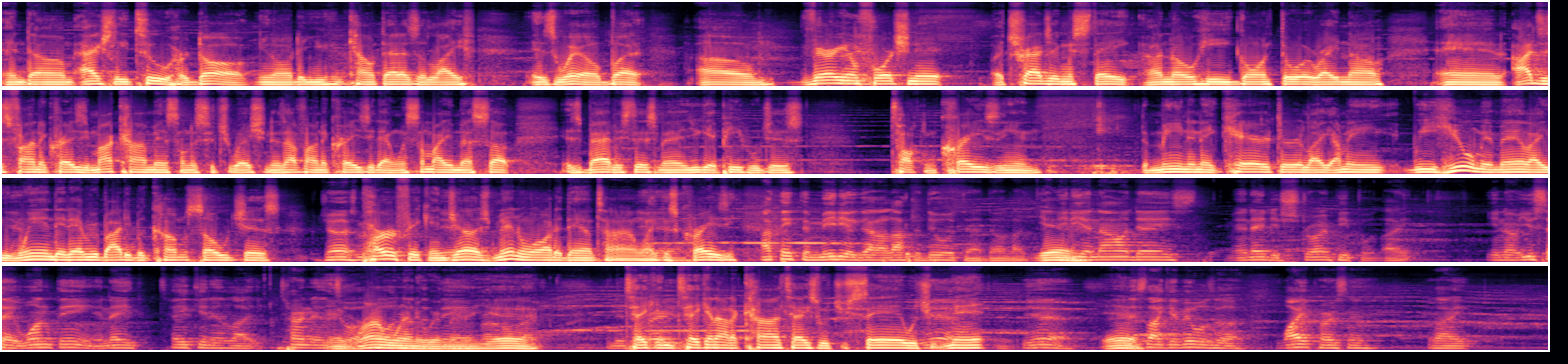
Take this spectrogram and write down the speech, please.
And um, actually, too, her dog, you know, then you can count that as a life as well. But um, very unfortunate, a tragic mistake. I know he going through it right now, and I just find it crazy. My comments on the situation is I find it crazy that when somebody mess up as bad as this, man, you get people just talking crazy and demeaning their character. Like, I mean, we human, man. Like, when did everybody become so just Judgmental. perfect and Yeah. judgmental all the damn time? Like, it's crazy. I think the media got a lot to do with that though. Like Yeah. media nowadays, man, they destroy people. Like, you know, you say one thing and they take it and like turn it into And a run with it, other with, thing, man. bro. Yeah. Like, Taking crazy. taking out of context what you said, what you meant. Yeah. Yeah. And it's like if it was a white person, like,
